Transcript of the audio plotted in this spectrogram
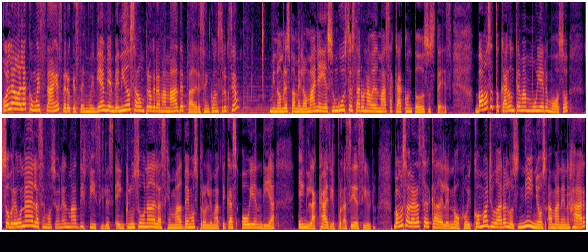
Hola, hola, ¿cómo están? Espero que estén muy bien. Bienvenidos a un programa más de Padres en Construcción. Mi nombre es Pamela Omaña y es un gusto estar una vez más acá con todos ustedes. Vamos a tocar un tema muy hermoso sobre una de las emociones más difíciles e incluso una de las que más vemos problemáticas hoy en día en la calle, por así decirlo. Vamos a hablar acerca del enojo y cómo ayudar a los niños a manejar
